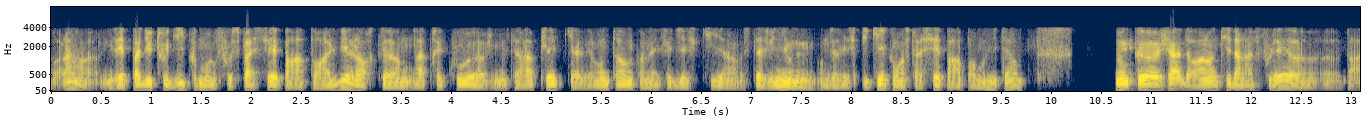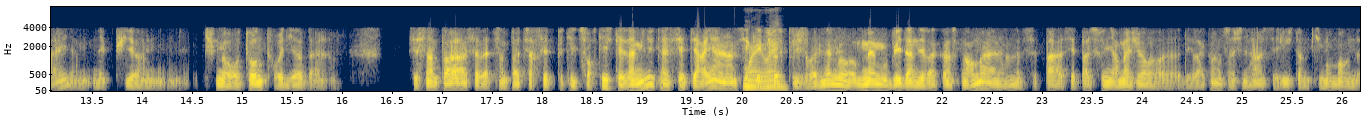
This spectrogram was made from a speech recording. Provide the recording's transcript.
voilà. Il n'avait pas du tout dit comment il faut se passer par rapport à lui, alors qu'après coup, je m'étais rappelé qu'il y avait longtemps, qu'on avait fait du ski aux États-Unis, on, nous avait expliqué comment se passer par rapport au moniteur. Donc Jade ralentit dans la foulée, pareil. Et puis je me retourne pour lui dire, ben, c'est sympa, ça va être sympa de faire cette petite sortie. C'était 20 minutes, hein, c'était rien. Hein. c'est quelque chose que j'aurais même, même oublié dans des vacances normales. Hein. C'est pas, c'est pas le souvenir majeur des vacances en général. C'est juste un petit moment de,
